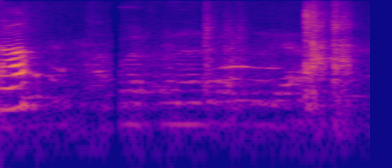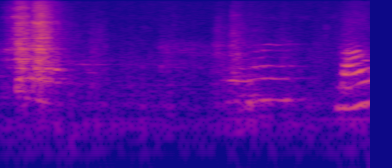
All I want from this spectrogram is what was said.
ആ ബാങ്ക് കൊടുക്കാണേ ഉം,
